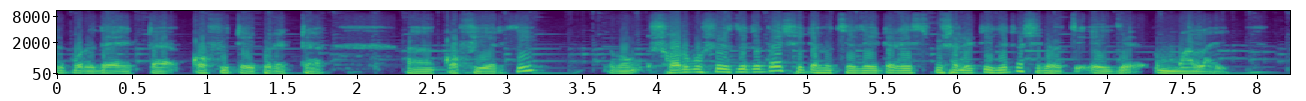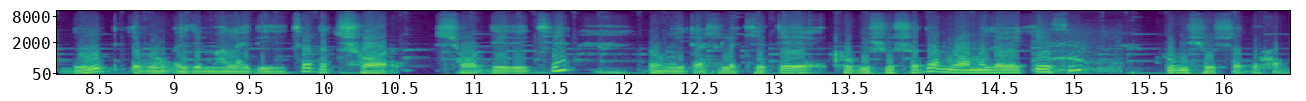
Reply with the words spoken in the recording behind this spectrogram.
এরপরে দেয় একটা কফি টাইপের একটা কফি আর কি। এবং সর্বশেষ যেটা দেয় সেটা হচ্ছে যে এটার স্পেশালিটি যেটা, সেটা হচ্ছে এই যে মালাই দুধ এবং এই যে মালাই দিয়ে দিচ্ছে, অর্থাৎ সর সর দিয়ে দিচ্ছে। এবং এটা আসলে খেতে খুবই সুস্বাদু। আমি অন্য জায়গায় খেয়েছি, খুবই সুস্বাদু হয়।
